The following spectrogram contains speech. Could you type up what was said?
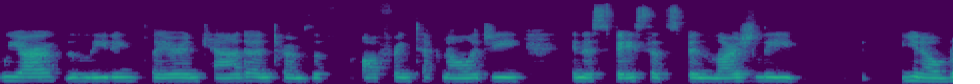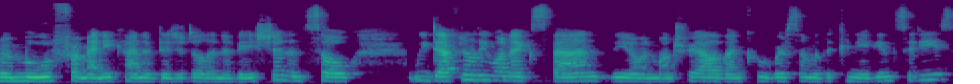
we are the leading player in Canada in terms of offering technology in a space that's been largely you know removed from any kind of digital innovation and so we definitely want to expand you know in montreal vancouver some of the canadian cities.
